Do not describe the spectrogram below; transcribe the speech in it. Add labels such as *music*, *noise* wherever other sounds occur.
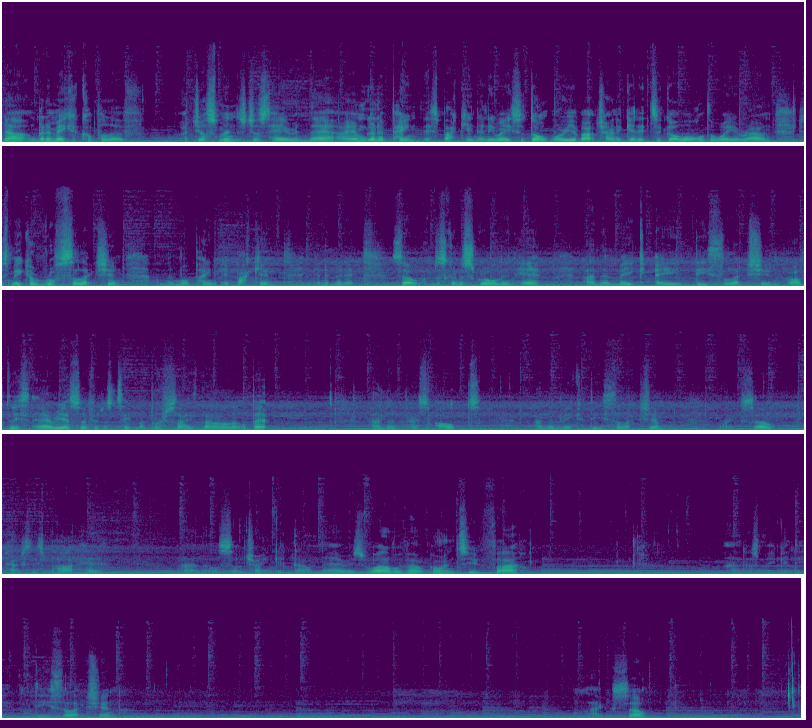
Now I'm going to make a couple of adjustments just here and there. I am going to paint this back in anyway so don't worry about trying to get it to go all the way around. Just make a rough selection and then we'll paint it back in in a minute. So I'm just going to scroll in here and then make a deselection of this area. So if I just take my brush size down a little bit and then press alt and then make a deselection like so. Catch this part here and also try and get down there as well without going too far deselection like so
